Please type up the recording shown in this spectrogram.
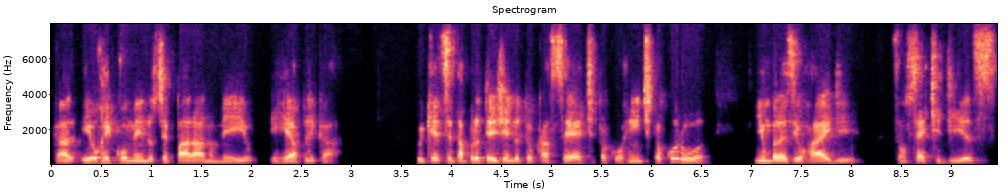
cara, eu recomendo separar no meio e reaplicar. Porque você está protegendo o teu cassete, tua corrente, tua coroa. E um Brasil Ride são sete dias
